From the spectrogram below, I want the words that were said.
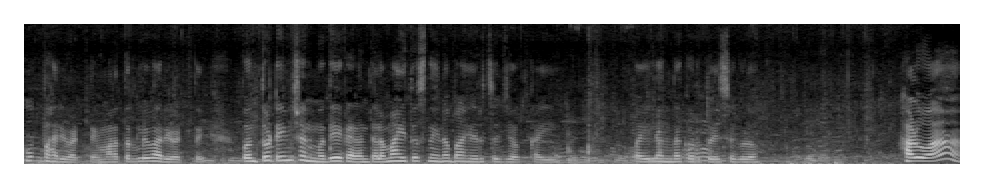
खूप भारी वाटतंय. मला तर लय भारी वाटतंय. पण तो टेन्शनमध्ये आहे कारण त्याला माहीतच नाही ना बाहेरचं जग काही. पहिल्यांदा करतोय सगळं. हळू हा.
